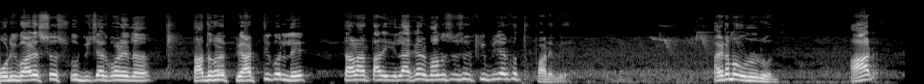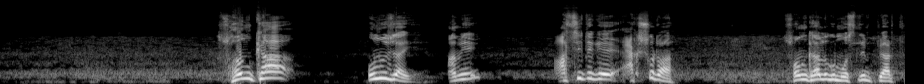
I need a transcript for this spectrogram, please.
পরিবারের সঙ্গে সুবিচার করে না তাদের ঘরে প্রার্থী করলে তারা তার এলাকার মানুষের সঙ্গে কী বিচার করতে পারবে? এটা আমার অনুরোধ। আর সংখ্যা অনুযায়ী আমি আশি থেকে একশোটা সংখ্যালঘু মুসলিম প্রার্থী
